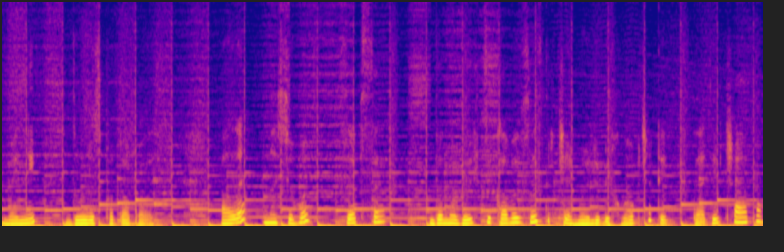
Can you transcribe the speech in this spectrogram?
Мені дуже сподобалось. Але на сьогодні це все. До нових цікавих зустрічей, мої любі хлопчики та дівчата.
